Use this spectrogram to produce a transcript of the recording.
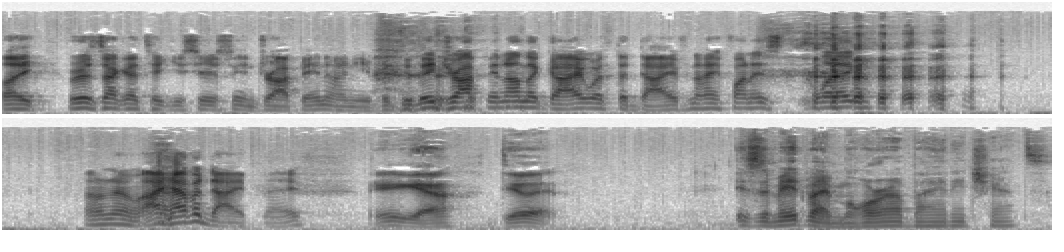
Like we're just not gonna take you seriously and drop in on you. But do they drop in on the guy with the dive knife on his leg? I don't know. I have a dive knife. there you go. Do it. Is it made by Mora by any chance?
